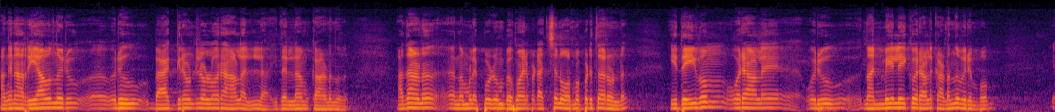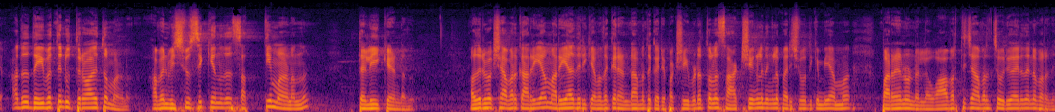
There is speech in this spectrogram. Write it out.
അങ്ങനെ അറിയാവുന്ന ഒരു ബാക്ക്ഗ്രൗണ്ടിലുള്ള ഒരാളല്ല ഇതെല്ലാം കാണുന്നത്. അതാണ് നമ്മളെപ്പോഴും ബഹുമാനപ്പെട്ട അച്ഛൻ ഓർമ്മപ്പെടുത്താറുണ്ട്. ഈ ദൈവം ഒരാളെ ഒരു നന്മയിലേക്ക് ഒരാൾ കടന്നു വരുമ്പം അത് ദൈവത്തിന്റെ ഉത്തരവാദിത്വമാണ്. അവൻ വിശ്വസിക്കുന്നത് സത്യമാണെന്ന് തെളിയിക്കേണ്ടത്. അതൊരു പക്ഷേ അവർക്ക് അറിയാം അറിയാതിരിക്കാം. അതൊക്കെ രണ്ടാമത്തെ കാര്യം. പക്ഷേ ഇവിടത്തുള്ള സാക്ഷ്യങ്ങൾ നിങ്ങൾ പരിശോധിക്കുമ്പോൾ അമ്മ പറയണുണ്ടല്ലോ. ആവർത്തിച്ച് ആവർത്തിച്ച് ഒരു കാര്യം തന്നെ പറഞ്ഞു.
